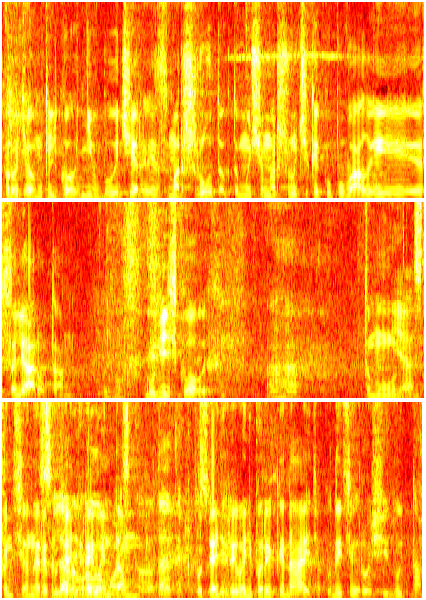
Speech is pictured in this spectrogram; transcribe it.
протягом кількох днів були черги з маршруток, тому що маршрутчики купували соляру там у військових. Ага. Тому Ясно. пенсіонери по Соляру 5 гривень там Коломойського, да, я так по розумію? 5 гривень перекидають, а куди ці гроші йдуть, там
